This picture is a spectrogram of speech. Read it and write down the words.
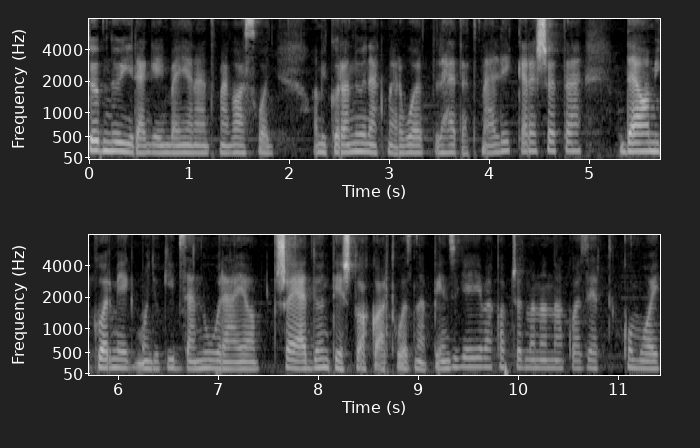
több női regényben jelent meg az, hogy amikor a nőnek már volt, lehetett mellékkeresete, de amikor még mondjuk Ibsen Nórája saját döntést akart hozni a pénzügyeivel kapcsolatban, annak azért komoly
